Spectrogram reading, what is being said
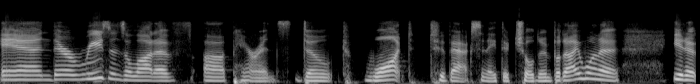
And there are reasons a lot of uh, parents don't want to vaccinate their children. But I want to, you know,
